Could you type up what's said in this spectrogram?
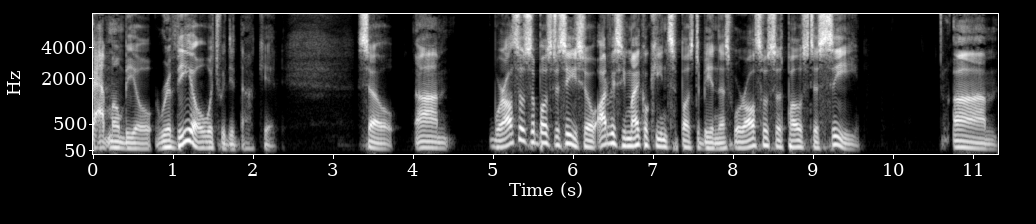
Batmobile reveal, which we did not get. So um, we're also supposed to see. So obviously, Michael Keaton's supposed to be in this. We're also supposed to see, um,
